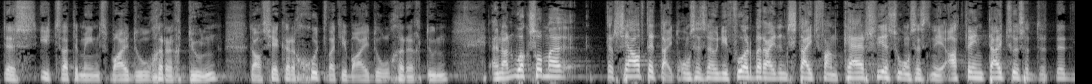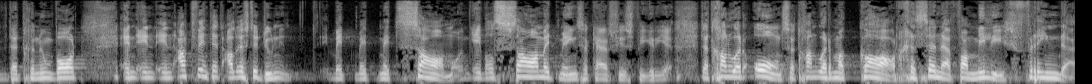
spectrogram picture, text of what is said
Dis iets wat 'n mens baie doelgerig doen. Daar's sekere goed wat jy baie doelgerig doen. En dan ook sommer terselfdertyd. Ons is nou in die voorbereidingstyd van Kersfees, so ons is in die Adventtyd soos dit dit, dit genoem word. En en en Advent het alles te doen met met met saam. Jy wil saam met mense Kersfees vier. Jy, dit gaan oor ons, dit gaan oor mekaar, gesinne, families, vriende.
